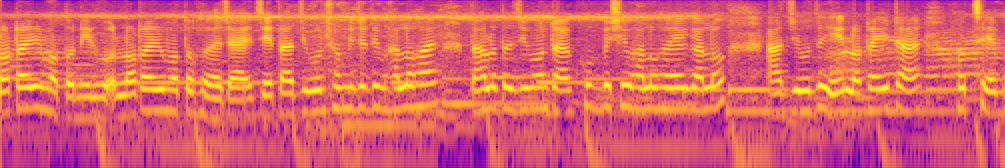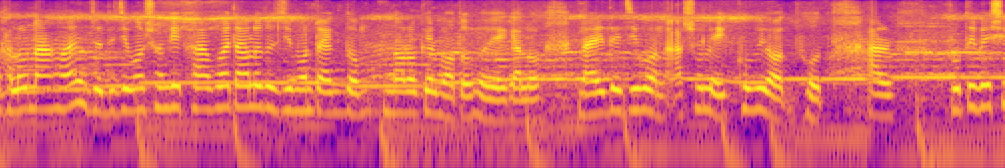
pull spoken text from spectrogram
লটারির মতো নির্ভর লটারির মতো হয়ে যায় যে তার জীবনসঙ্গী যদি ভালো হয়, তাহলে তো জীবনটা খুব বেশি ভালো হয়ে গেল। আর যদি লটারিটা হচ্ছে ভালো না হয়, যদি জীবনসঙ্গী খারাপ হয়, তাহলে তো জীবনটা একদম নরকের মতো হয়ে গেল। নারীদের জীবন আসলেই খুবই অদ্ভুত। আর প্রতিবেশী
